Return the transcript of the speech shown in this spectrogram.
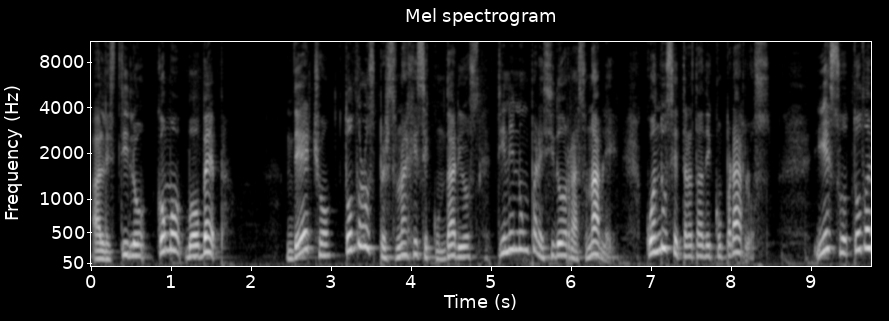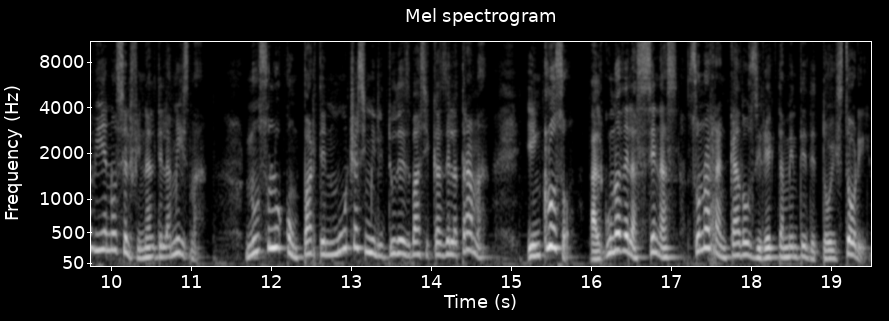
al estilo como Bobeb. De hecho, todos los personajes secundarios tienen un parecido razonable cuando se trata de compararlos. Y eso todavía no es el final de la misma. No solo comparten muchas similitudes básicas de la trama, incluso algunas de las escenas son arrancados directamente de Toy Story.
